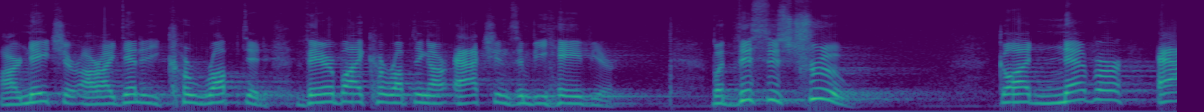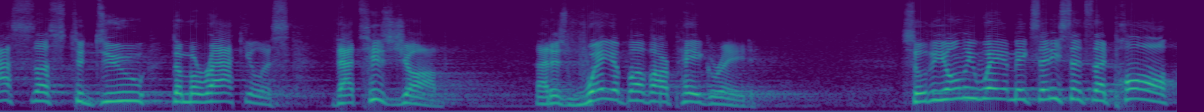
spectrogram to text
Our nature, our identity corrupted, thereby corrupting our actions and behavior. But this is true God never asks us to do the miraculous. That's His job. That is way above our pay grade. So, the only way it makes any sense that Paul,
